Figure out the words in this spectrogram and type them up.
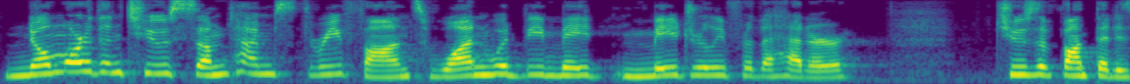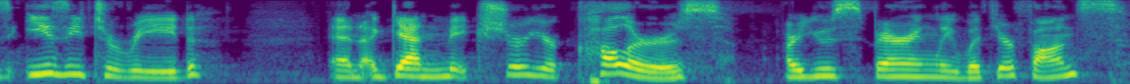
no more than two, sometimes three fonts. One would be made majorly for the header. Choose a font that is easy to read. And again, make sure your colors are used sparingly with your fonts.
